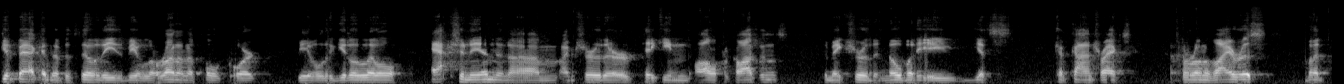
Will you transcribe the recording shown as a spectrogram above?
get back in the facilities, be able to run on a full court, be able to get a little action in, and um, I'm sure they're taking all precautions to make sure that nobody gets contracts coronavirus. But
